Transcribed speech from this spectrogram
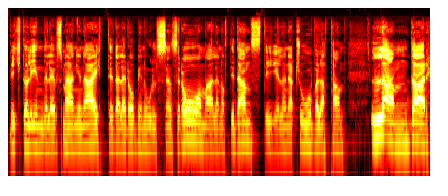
Victor Lindelöfs Man United eller Robin Olsens Roma eller något i den stilen. Jag tror väl att han landar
